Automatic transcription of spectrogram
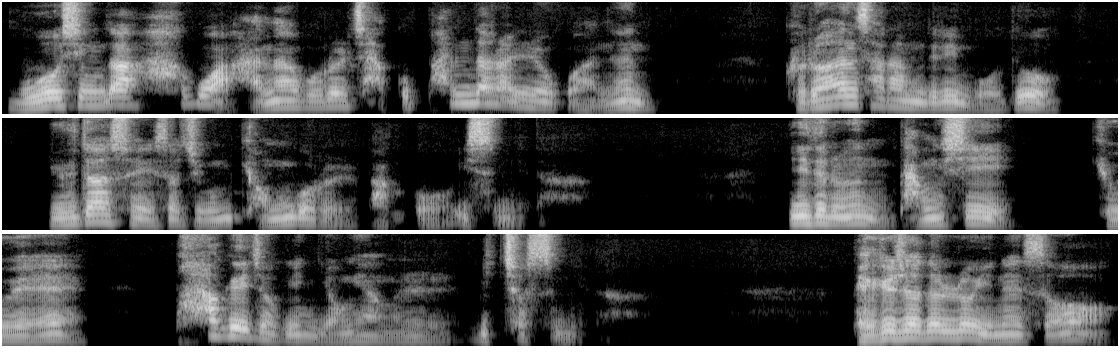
무엇인가 하고 안 하고를 자꾸 판단하려고 하는 그러한 사람들이 모두 유다서에서 지금 경고를 받고 있습니다. 이들은 당시 교회에 파괴적인 영향을 미쳤습니다. 배교자들로 인해서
